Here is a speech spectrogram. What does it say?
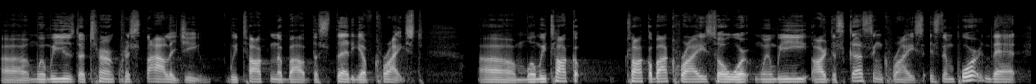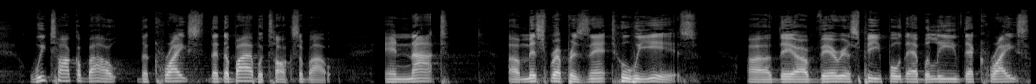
uh, when we use the term Christology, we're talking about the study of Christ. Um, when we talk talk about Christ or when we are discussing Christ, it's important that we talk about the Christ that the Bible talks about and not uh, misrepresent who he is. Uh, there are various people that believe that Christ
